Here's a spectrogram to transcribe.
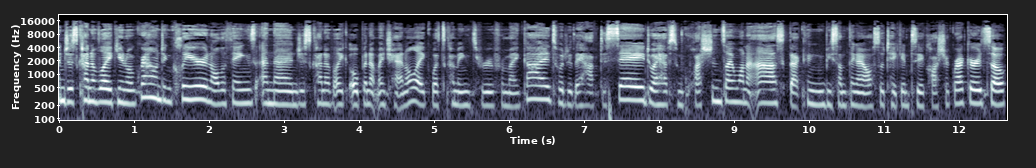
and just kind of like, you know, ground and clear and all the things. And then just kind of like open up my channel, like what's coming through from my guides. What do they have to say? Do I have some questions I want to ask? That can be something I also take into the Akashic Record. So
